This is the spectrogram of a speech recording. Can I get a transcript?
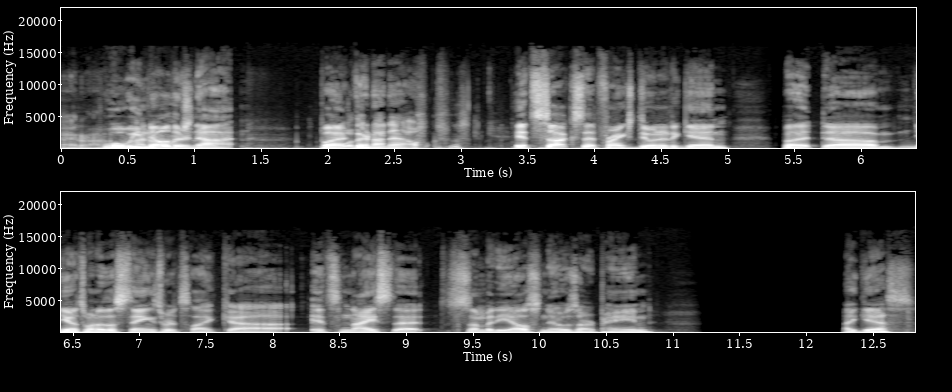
I don't know. Well, we know they're not. But Well, they're not now. it sucks that Frank's doing it again. But um, you know, it's one of those things where it's like uh, it's nice that somebody else knows our pain. I guess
